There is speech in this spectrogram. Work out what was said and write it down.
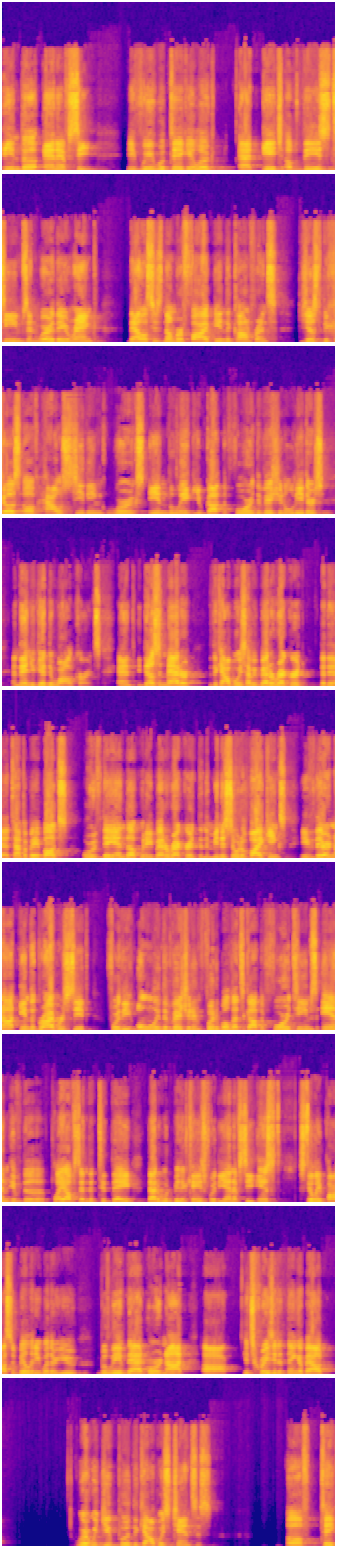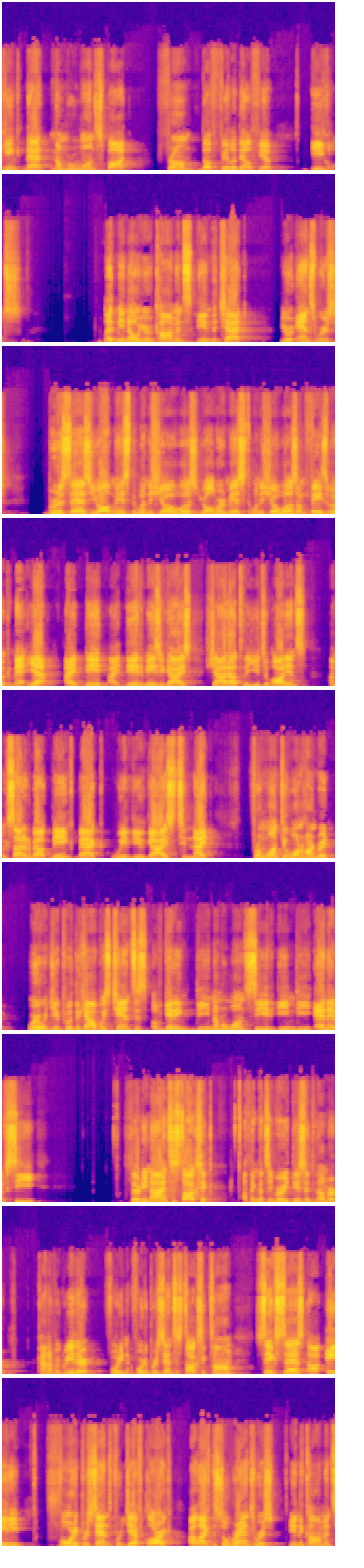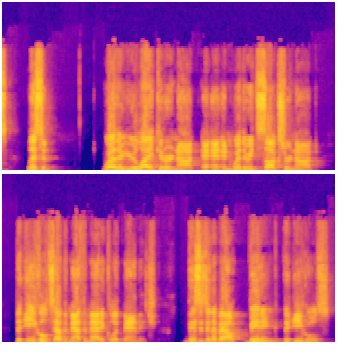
in the NFC. If we would take a look at each of these teams and where they rank, Dallas is number five in the conference just because of how seeding works in the league. You've got the four divisional leaders, and then you get the wild cards. And it doesn't matter if the Cowboys have a better record than the Tampa Bay Bucks, or if they end up with a better record than the Minnesota Vikings. If they're not in the driver's seat for the only division in football that's got the four teams in, if the playoffs ended today, that would be the case for the NFC East. Still a possibility, whether you believe that or not. Uh, it's crazy to think about. Where would you put the Cowboys' chances of taking that number one spot from the Philadelphia Eagles? Let me know your comments in the chat, your answers. Bruce says you all missed when the show was you all were missed when the show was on Facebook. Man, yeah, I did. I did miss you guys. Shout out to the YouTube audience. I'm excited about being back with you guys tonight. From 1 to 100, where would you put the Cowboys' chances of getting the number one seed in the NFC? 39 is toxic. I think that's a very decent number. Kind of agree there. 40, 40% is toxic, Tom. Six says uh, 80. 40% for Jeff Clark. I like the sober answers in the comments. Listen, whether you like it or not, and, and whether it sucks or not, the Eagles have the mathematical advantage. This isn't about beating the Eagles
